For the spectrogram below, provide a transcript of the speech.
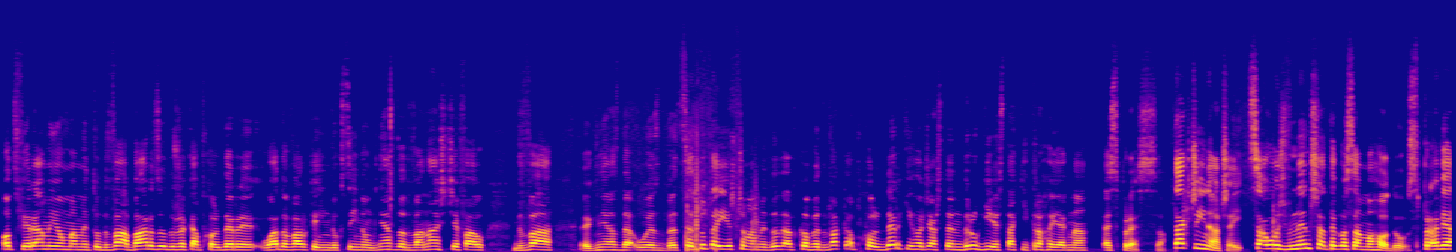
Otwieramy ją, mamy tu dwa bardzo duże cup holdery, ładowarkę indukcyjną, gniazdo 12V, dwa gniazda USB-C. Tutaj jeszcze mamy dodatkowe dwa cup holderki, chociaż ten drugi jest taki trochę jak na espresso. Tak czy inaczej, całość wnętrza tego samochodu sprawia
